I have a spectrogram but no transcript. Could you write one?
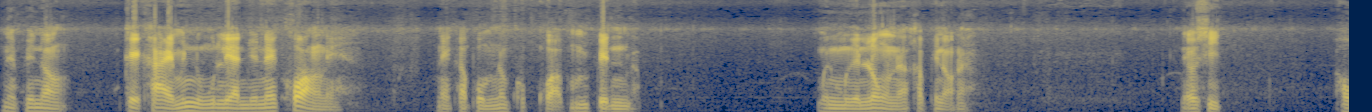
เนี่ยพี่น้องคล้ายๆมันหนูเรียนอยู่ในคลองเนี่ยนะครับผมน้ำขบขวบมันเป็นแบบเหมือนๆลงนะครับพี่น้องนะเดี๋ยวสิเอา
